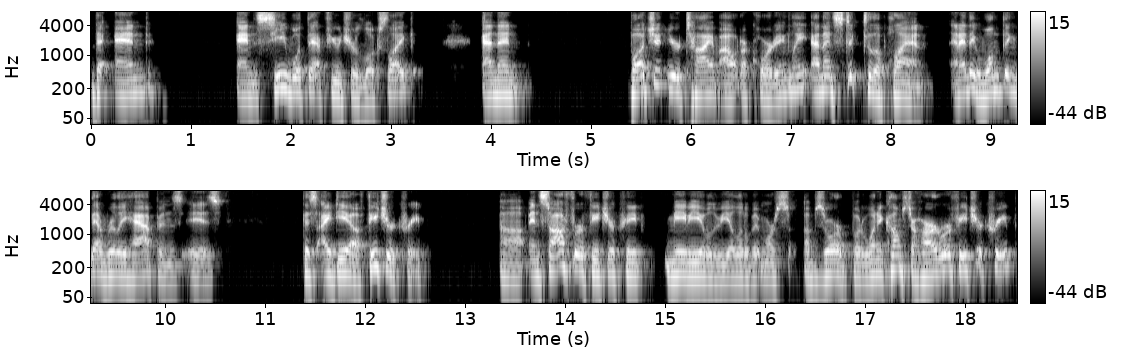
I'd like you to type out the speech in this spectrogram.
the end and see what that future looks like and then budget your time out accordingly and then stick to the plan. And i think one thing that really happens is this idea of feature creep. Uh, and software feature creep may be able to be a little bit more absorbed but when it comes to hardware feature creep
